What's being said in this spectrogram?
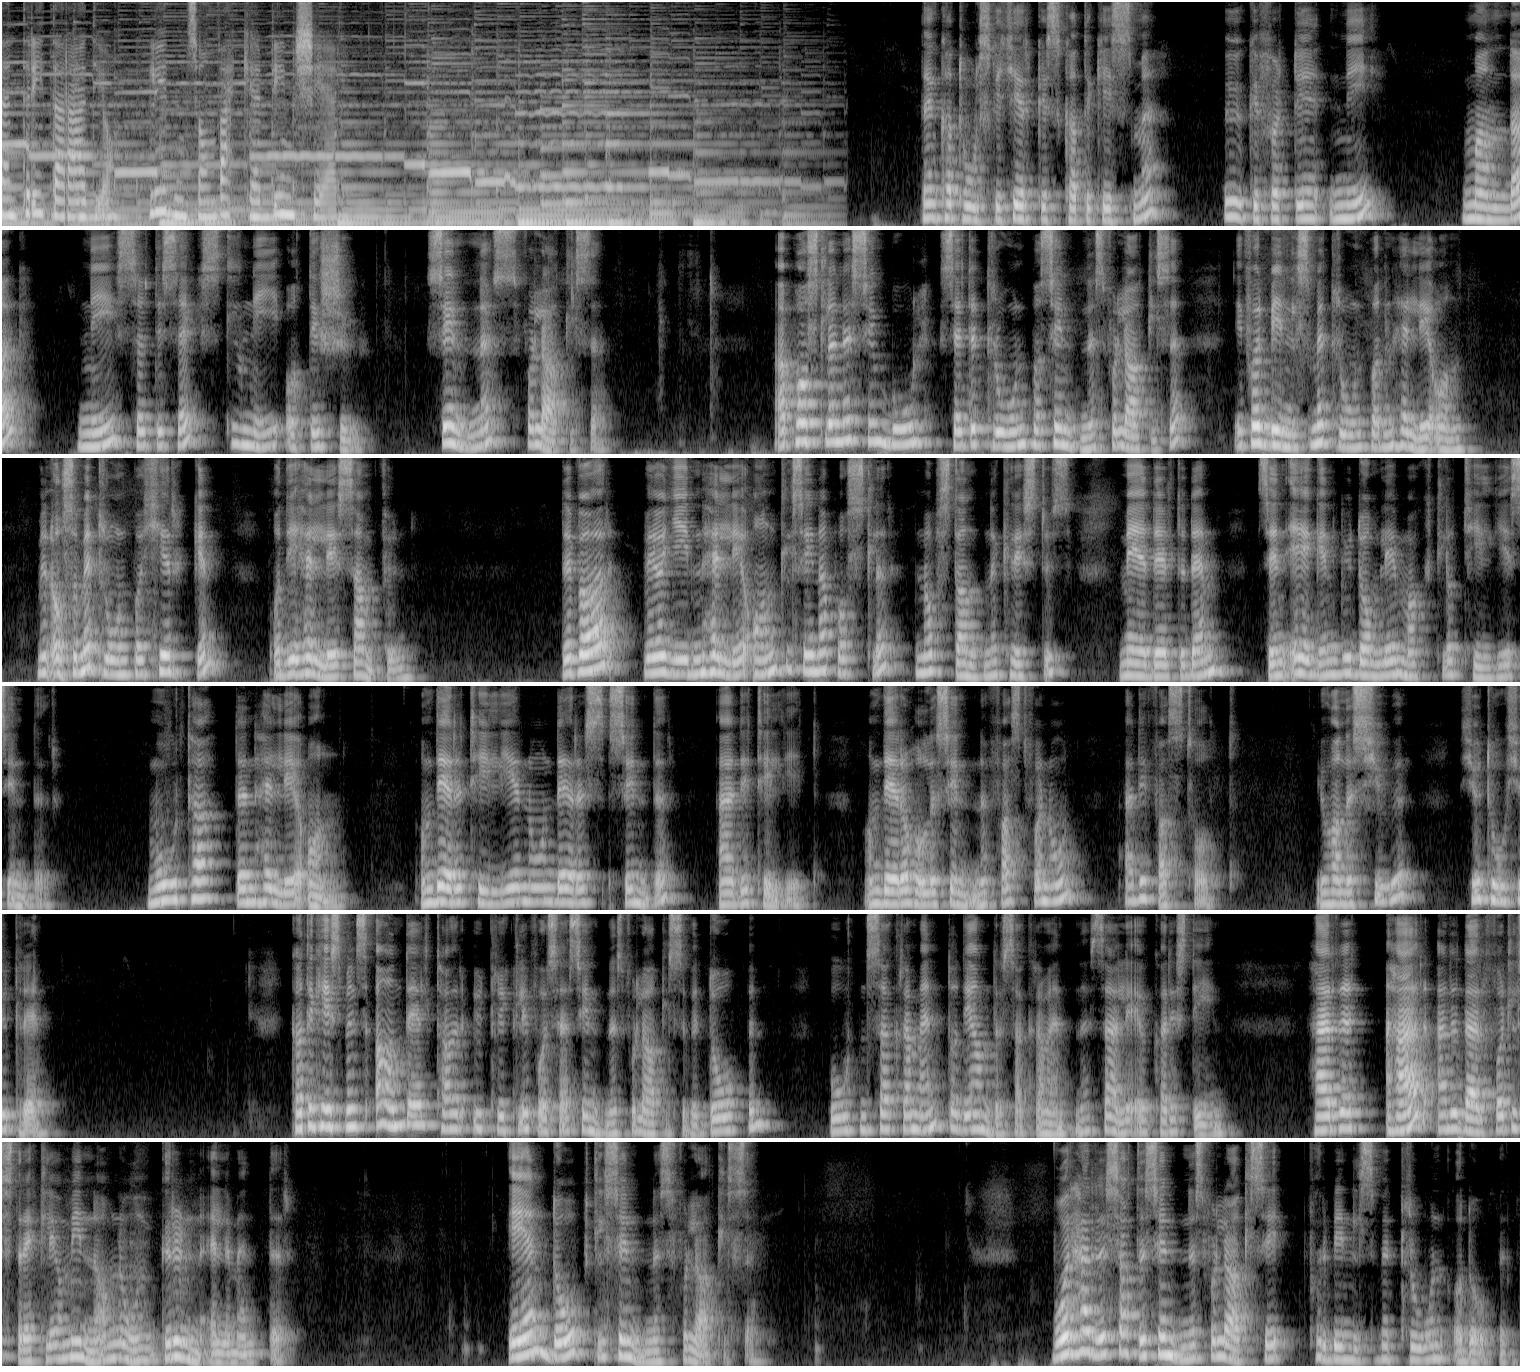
Sentrita Radio, lyden som vekker din sjel. Den katolske kirkes katekisme, uke 49, mandag 976 987. Syndenes forlatelse. Apostlenes symbol setter troen på syndenes forlatelse i forbindelse med troen på Den hellige ånd, men også med troen på Kirken og de hellige samfunn. Det var ved å gi Den hellige ånd til sine apostler, den oppstandende Kristus, meddelte dem sin egen guddommelige makt til å tilgi synder. Motta Den hellige ånd. Om dere tilgir noen deres synder, er de tilgitt. Om dere holder syndene fast for noen, er de fastholdt. Johannes 20, 22-23 Katekismens annen del tar uttrykkelig for seg syndenes forlatelse ved dåpen, botens sakrament og de andre sakramentene, særlig eukaristien. Her, er det derfor tilstrekkelig å minne om noen grunnelementer. En dåp til syndenes forlatelse. Vår Herre satte syndenes forlatelse i forbindelse med troen og dåpen.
